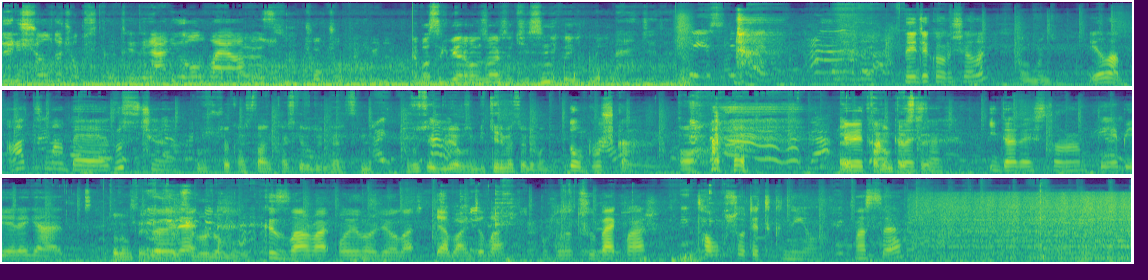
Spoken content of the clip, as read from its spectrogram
Dönüş yolu da çok sıkıntıydı. Yani yol bayağı Evet. bozuk. Çok çok kötüydü. Basık bir arabanız varsa kesinlikle gitmeyin. Bence de. Nece konuşuyorlar? Almanca. Yalan atma be Rusça. Rusça kaç tane kaç kere duydun hayatında? Rusça biliyor musun? Bir kelime söyle bana. Dobruşka. Evet, tadım arkadaşlar. Testi. İda Restoran diye bir yere geldik. Testi Böyle. böyle. olmalı. Kızlar var oyun oynuyorlar. Yabancılar. Burada da tubek var. Tavuk sote tıkınıyor. Nasıl?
